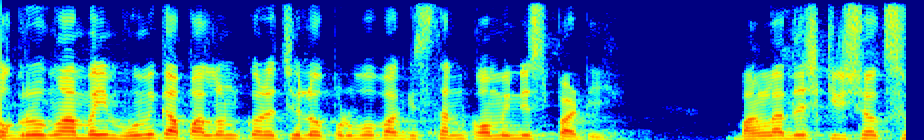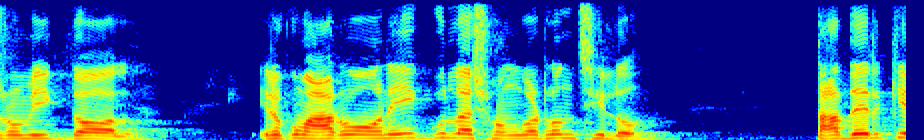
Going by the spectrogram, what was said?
অগ্রগামী ভূমিকা পালন করেছিল পূর্ব পাকিস্তান কমিউনিস্ট পার্টি, বাংলাদেশ কৃষক শ্রমিক দল, এরকম আরও অনেকগুলা সংগঠন ছিল। তাদেরকে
